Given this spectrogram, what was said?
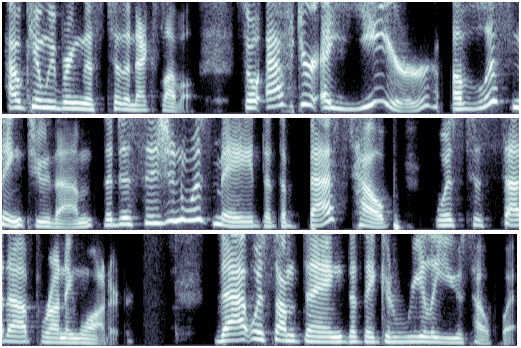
how can we bring this to the next level? So after a year of listening to them, the decision was made that the best help was to set up running water. That was something that they could really use help with.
